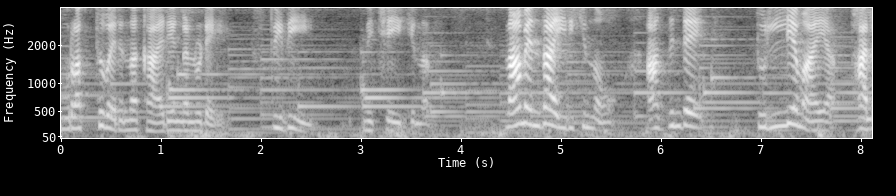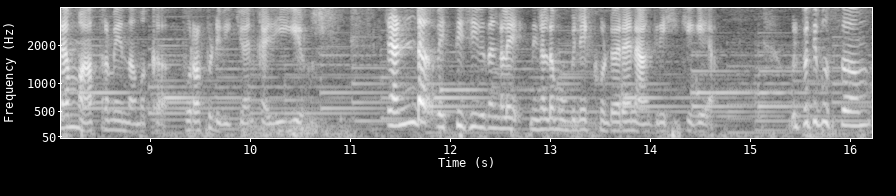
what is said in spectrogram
പുറത്തു വരുന്ന കാര്യങ്ങളുടെ സ്ഥിതി നിശ്ചയിക്കുന്നത്. നാം എന്തായിരിക്കുന്നു? അതിന്റെ തുല്യമായ ഫലം മാത്രമേ നമുക്ക് പുറപ്പെടുവിക്കുവാൻ കഴിയുകയുള്ളൂ. രണ്ട് വ്യക്തി ജീവിതങ്ങളെ നിങ്ങളുടെ മുമ്പിലേക്ക് കൊണ്ടുവരാൻ ആഗ്രഹിക്കുകയാണ്. ഉൽപ്പത്തി പുസ്തകം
